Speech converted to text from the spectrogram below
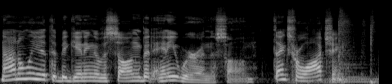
not only at the beginning of a song, but anywhere in the song. Thanks for watching.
